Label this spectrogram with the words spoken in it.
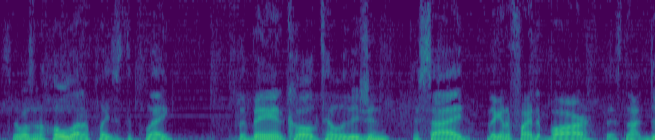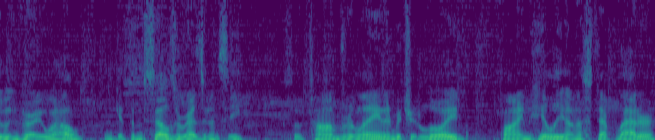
so there wasn't a whole lot of places to play. The band called Television decide they're going to find a bar that's not doing very well and get themselves a residency. So Tom Verlaine and Richard Lloyd find Hilly on a step ladder,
